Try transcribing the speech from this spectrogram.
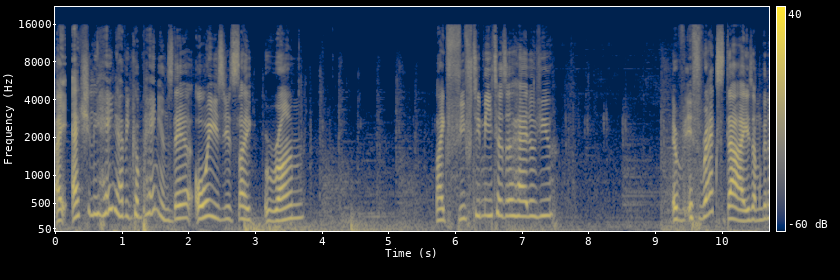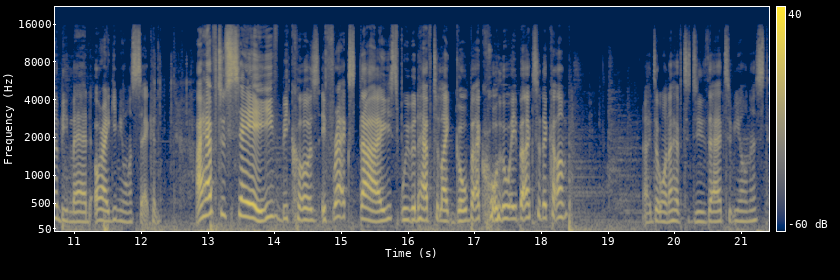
I actually hate having companions. They're always just like run like 50 meters ahead of you. If, Rex dies, I'm gonna be mad. Alright, give me one second. I have to save because if Rex dies, we would have to like go back all the way back to the camp. I don't want to have to do that, to be honest.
